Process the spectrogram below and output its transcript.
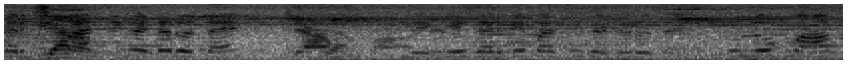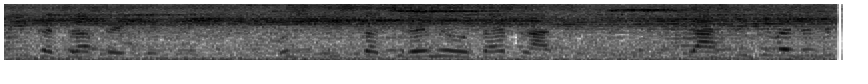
घर के पास ही गटर होता है। देखिए घर के पास ही गटर होता है। तो लोग वहाँ पे ही कचरा फेंक देते हैं। उस उस कचरे में होता है प्लास्टिक। प्लास्टिक की वजह से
